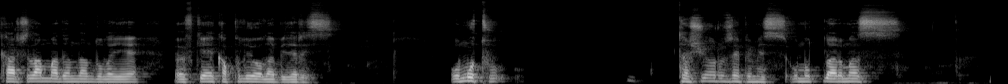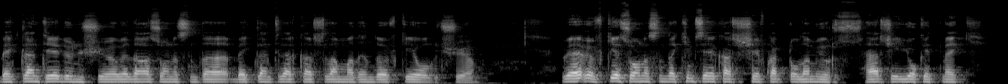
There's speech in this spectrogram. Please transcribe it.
karşılanmadığından dolayı öfkeye kapılıyor olabiliriz. Umut taşıyoruz hepimiz. Umutlarımız beklentiye dönüşüyor ve daha sonrasında beklentiler karşılanmadığında öfkeye oluşuyor. Ve öfke sonrasında kimseye karşı şefkatli olamıyoruz. Her şeyi yok etmek,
